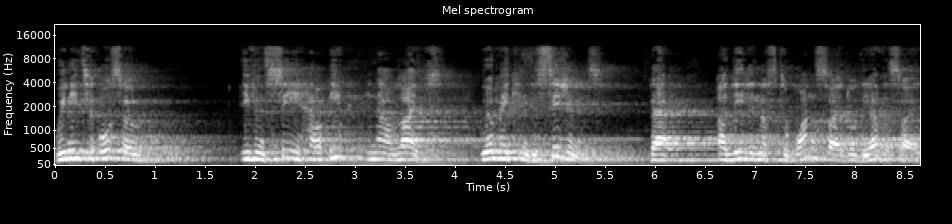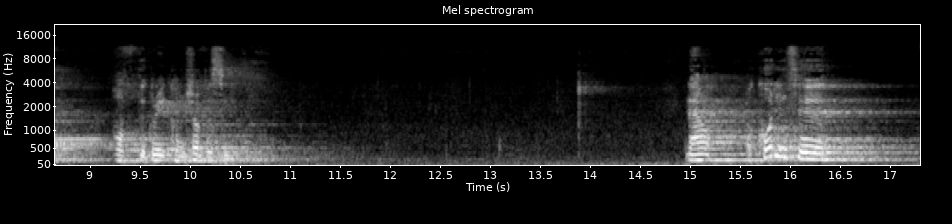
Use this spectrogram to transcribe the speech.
We need to also even see how even in our lives we are making decisions that are leading us to one side or the other side of the great controversy. Now, according to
